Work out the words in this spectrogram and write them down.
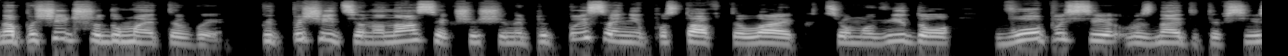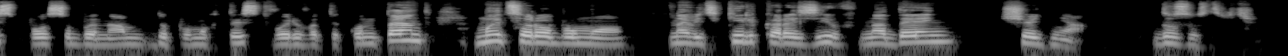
Напишіть, що думаєте ви. Підпишіться на нас, якщо ще не підписані. Поставте лайк цьому відео в описі. Ви знайдете всі способи нам допомогти створювати контент. Ми це робимо навіть кілька разів на день щодня. До зустрічі.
